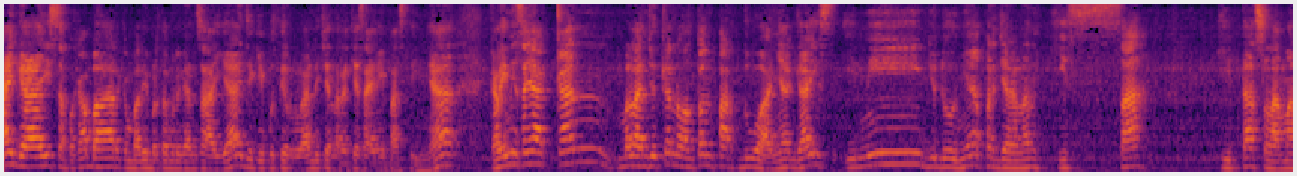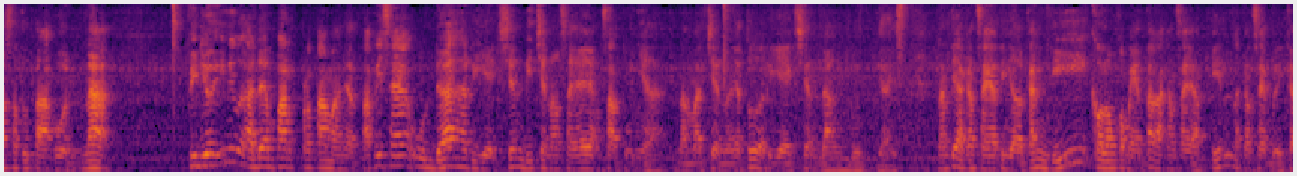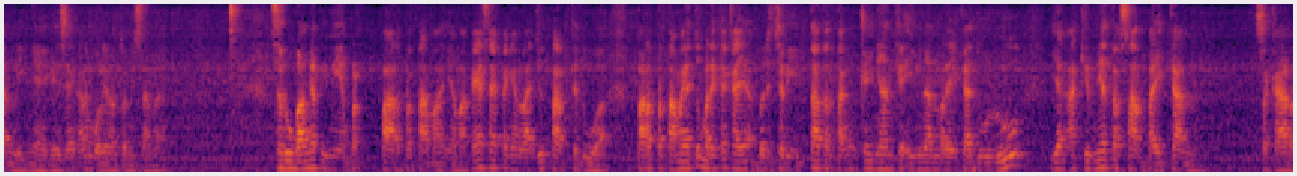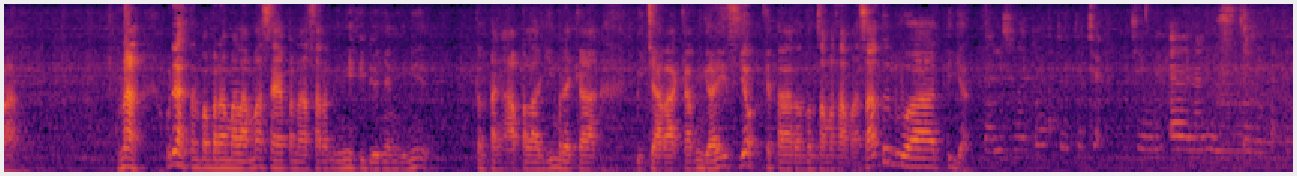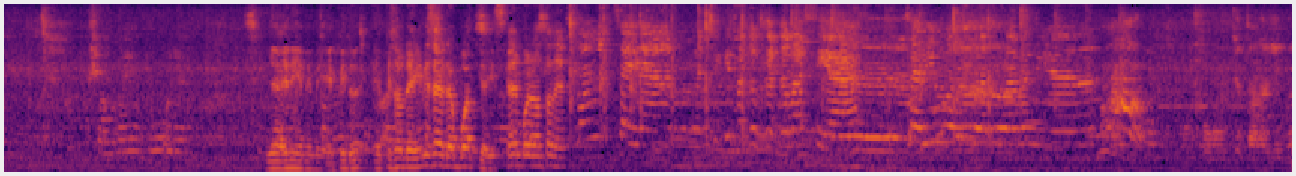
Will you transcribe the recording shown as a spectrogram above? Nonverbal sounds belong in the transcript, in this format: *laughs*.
Hai guys, apa kabar? Kembali bertemu dengan saya, Jeki Putirulan di channel receh saya ini pastinya. Kali ini saya akan melanjutkan nonton part 2-nya guys. Ini judulnya Perjalanan Kisah Kita Selama Satu Tahun. Nah, video ini ada yang part pertamanya Tapi saya udah reaction di channel saya yang satunya. Nama channelnya tuh Reaction Dangdut guys. Nanti akan saya tinggalkan di kolom komentar Akan saya pin, akan saya berikan linknya ya guys. Saya kalian boleh nonton di sana seru banget ini yang part pertamanya. Makanya saya pengen lanjut part kedua. Part pertama itu mereka kayak bercerita tentang keinginan-keinginan mereka dulu yang akhirnya tersampaikan sekarang. Nah udah tanpa berlama-lama saya penasaran ini videonya yang ini tentang apa lagi mereka bicarakan. Guys yuk kita tonton sama-sama. Satu dua tiga. Karisma tuh waktu itu ce- ceri- eh, nangis cerita Masya Allah ya bu udah. Ya ini ini nih episode episode ini saya udah buat guys. Kalian boleh nonton ya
